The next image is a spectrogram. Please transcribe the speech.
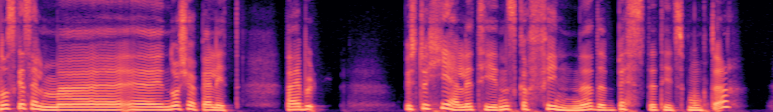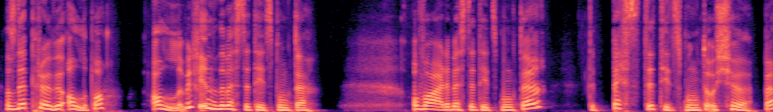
Nå skal jeg selge meg eh, Nå kjøper jeg litt. Nei, jeg burde hvis du hele tiden skal finne det beste tidspunktet Altså, det prøver jo alle på. Alle vil finne det beste tidspunktet. Og hva er det beste tidspunktet? Det beste tidspunktet å kjøpe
